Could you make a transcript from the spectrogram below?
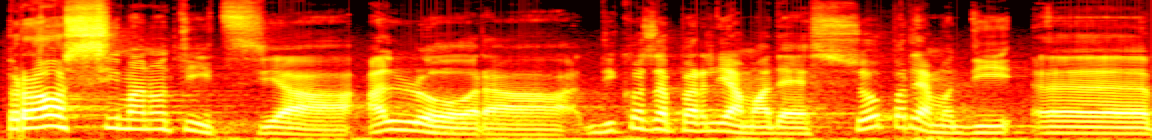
Prossima notizia. Allora, di cosa parliamo adesso? Parliamo di eh,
